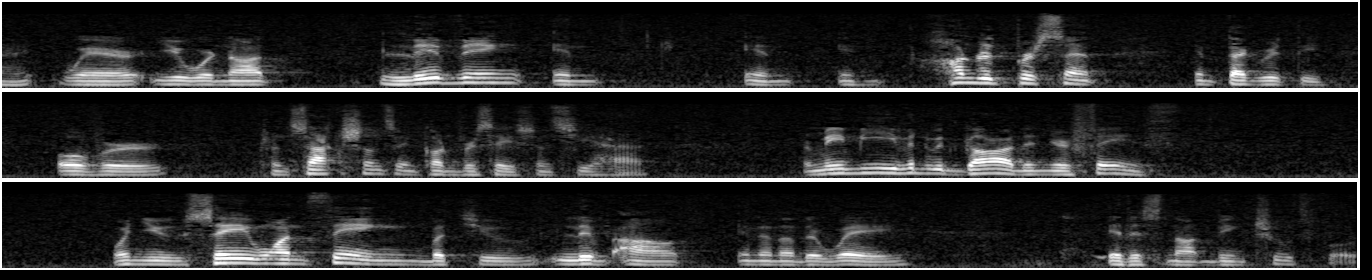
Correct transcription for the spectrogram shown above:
right, where you were not living in in in hundred percent integrity over transactions and conversations you had, or maybe even with God in your faith. When you say one thing but you live out in another way, it is not being truthful.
